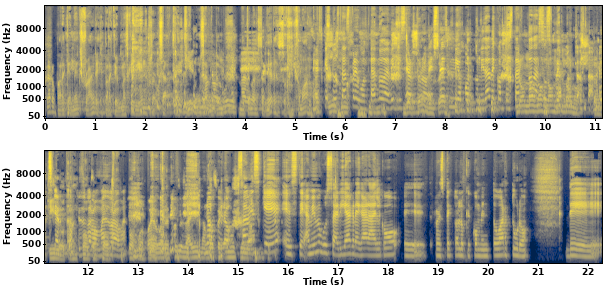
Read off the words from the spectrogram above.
claro. para que next Friday, para que el mes que viene, o sea, o sea, tranquilo, o sea, no, te, no te me aceleres, come on. Es que tú estás preguntando, David, dice sé, Arturo, esta sé. es mi oportunidad de contestar No, no, todas no, sus no, no, no, no, preguntas. No, no es cierto, a broma, es broma. a No, pero ¿sabes qué? Este, a mí me gustaría agregar algo eh, respecto a lo que comentó Arturo de,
